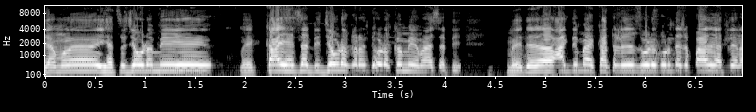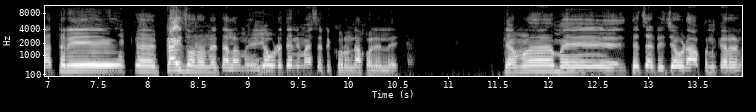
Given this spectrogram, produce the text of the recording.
त्यामुळं ह्याचं जेवढं मी म्हणजे काय ह्यासाठी जेवढं करेन तेवढं कमी आहे माझ्यासाठी. म्हणजे त्याच्या अगदी माझ्या कातडे जोडे करून त्याच्या पायात घातले ना तरी एक, काहीच होणार नाही त्याला. म्हणजे एवढं त्याने माझ्यासाठी करून दाखवलेलं आहे. त्यामुळं म्हणजे त्याच्यासाठी जेवढं आपण करल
